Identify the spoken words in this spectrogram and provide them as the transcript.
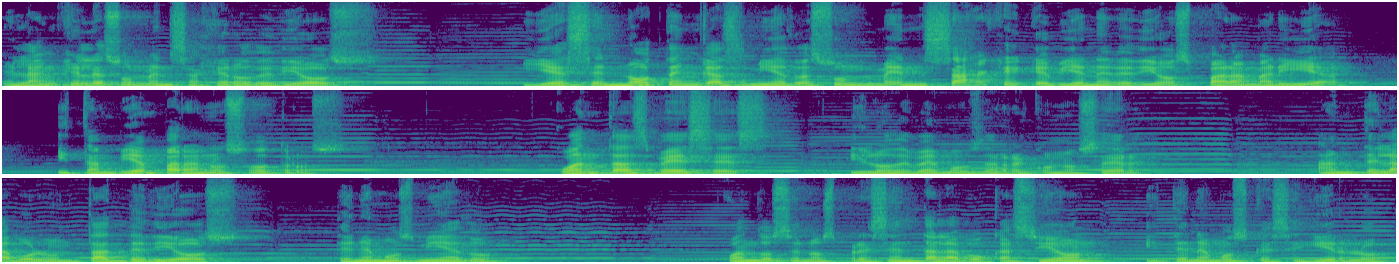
El ángel es un mensajero de Dios y ese no tengas miedo es un mensaje que viene de Dios para María y también para nosotros. ¿Cuántas veces, y lo debemos de reconocer, ante la voluntad de Dios tenemos miedo cuando se nos presenta la vocación y tenemos que seguirlo,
